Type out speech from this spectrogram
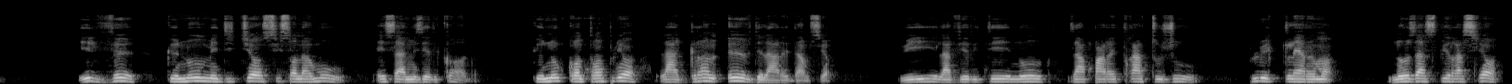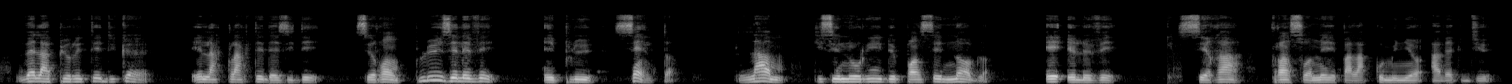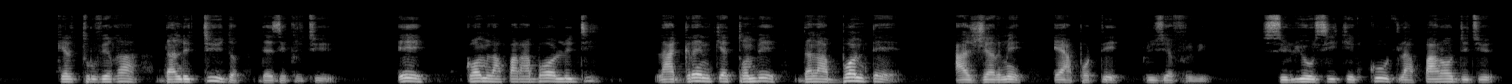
Il veut que nous méditions sur son amour et sa miséricorde, que nous contemplions la grande œuvre de la rédemption. Oui, la vérité nous apparaîtra toujours plus clairement. Nos aspirations vers la pureté du cœur et la clarté des idées seront plus élevées et plus saintes. L'âme qui se nourrit de pensées nobles et élevées sera transformée par la communion avec Dieu, qu'elle trouvera dans l'étude des Écritures. Et, comme la parabole le dit, la graine qui est tombée dans la bonne terre a germé et apporté plusieurs fruits. Celui aussi qui écoute la parole de Dieu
